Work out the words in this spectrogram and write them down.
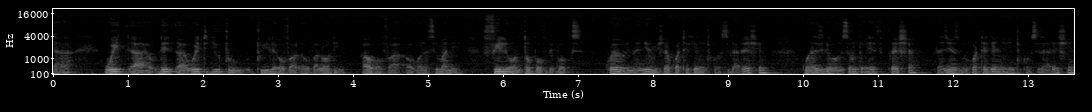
uh, weight uh, de, uh, weight due to to ile over, overloading au over, wanasema ni fill on top of the box. Kwa hiyo na yenyewe imeshakuwa taken into consideration. Kuna zile horizontal earth pressure na zenyewe zimekuwa taken into consideration.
